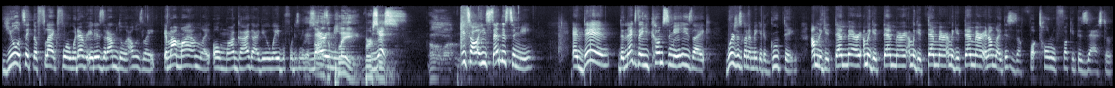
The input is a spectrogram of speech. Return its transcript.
You'll take the flag for whatever it is that I'm doing. I was like, in my mind, I'm like, oh my God, I gotta get away before this nigga marry me. play versus. Yes. Oh wow. He told he said this to me, and then the next day he comes to me and he's like, "We're just gonna make it a group thing. I'm gonna get them married. I'm gonna get them married. I'm gonna get them married. I'm gonna get them married." And I'm like, "This is a fu- total fucking disaster."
